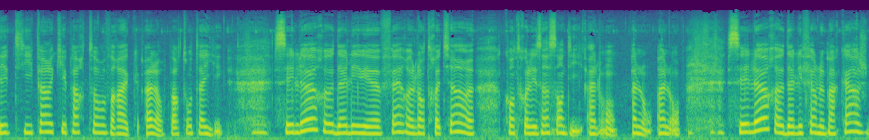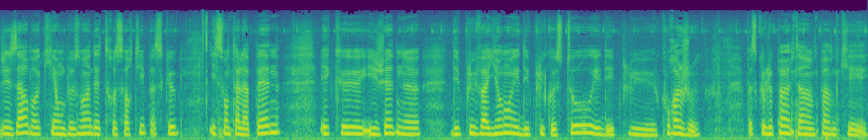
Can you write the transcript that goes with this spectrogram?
les petits pins qui partent en vrac. Alors, partons tailler. C'est l'heure d'aller faire l'entretien contre les incendies. Allons, allons, allons. C'est l'heure d'aller faire le marquage des arbres qui ont besoin d'être sortis parce qu'ils sont à la peine et qu'ils gênent des plus vaillants et des plus costauds et des plus courageux. Parce que le pin est un pin qui est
